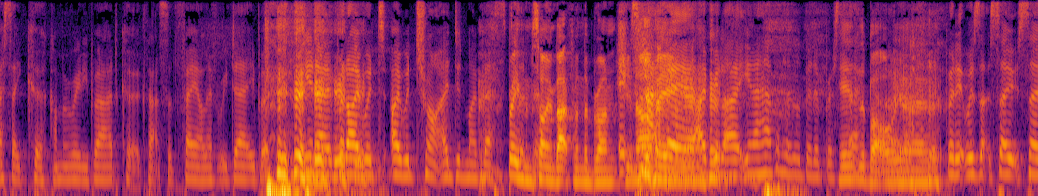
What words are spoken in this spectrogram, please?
I say cook. I'm a really bad cook. That's a fail every day. But you know, but I would, I would try. I did my best. Bring them something back from the brunch. Exactly. You know what I mean? Yeah. I'd be like, you know, have a little bit of prosecco. Here's the bottle. Yeah. But it was so so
